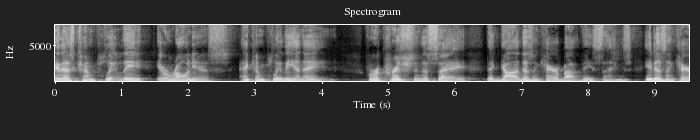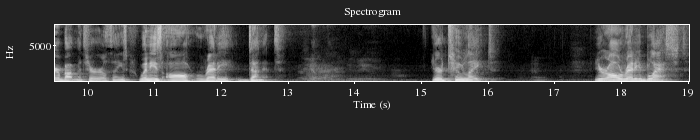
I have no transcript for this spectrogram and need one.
It is completely erroneous and completely inane for a Christian to say that God doesn't care about these things. He doesn't care about material things when He's already done it. You're too late. You're already blessed.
